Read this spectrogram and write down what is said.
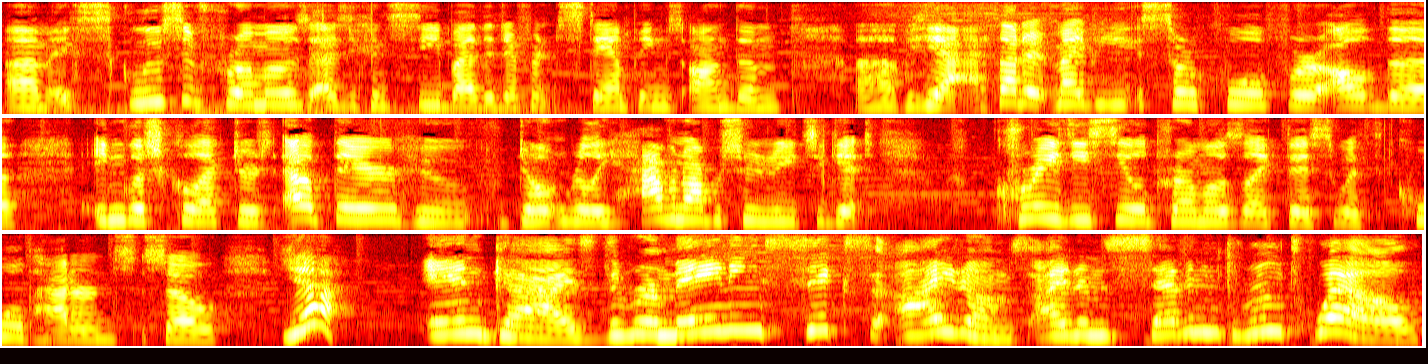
Um, exclusive promos, as you can see by the different stampings on them. Uh, but yeah, I thought it might be sort of cool for all the English collectors out there who don't really have an opportunity to get crazy sealed promos like this with cool patterns. So yeah, and guys, the remaining six items, items 7 through 12,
